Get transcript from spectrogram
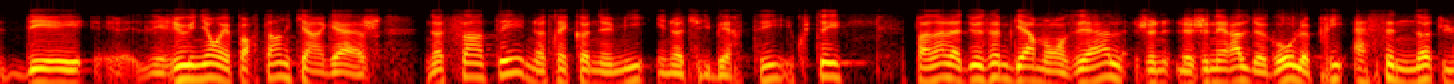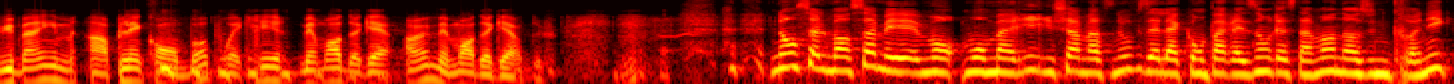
des, des réunions importantes qui engagent notre santé, notre économie et notre liberté. Écoutez, pendant la Deuxième Guerre mondiale, le général de Gaulle a pris assez de notes lui-même en plein combat pour écrire Mémoire de guerre 1, Mémoire de guerre 2. Non seulement ça, mais mon, mon mari Richard Martineau faisait la comparaison récemment dans une chronique.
